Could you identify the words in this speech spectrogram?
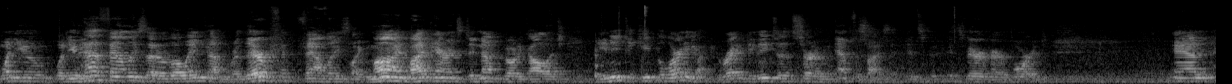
When you, when you have families that are low income, where their families like mine, my parents did not go to college, you need to keep the learning up, right? You need to sort of emphasize it. It's, it's very, very important. And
